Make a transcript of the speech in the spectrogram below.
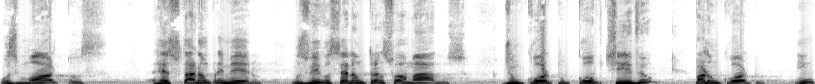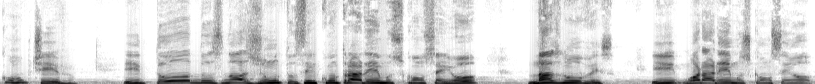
os mortos ressuscitarão primeiro, os vivos serão transformados de um corpo corruptível para um corpo incorruptível. E todos nós juntos encontraremos com o Senhor nas nuvens e moraremos com o Senhor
